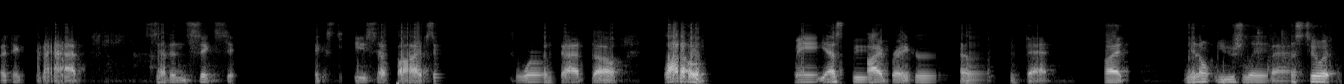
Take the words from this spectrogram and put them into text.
I think to add seven, six, six, six, three, seven, five, six, four that. Uh, a lot of, I mean, yes, we tiebreaker, uh, bet, but we don't usually access to it.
